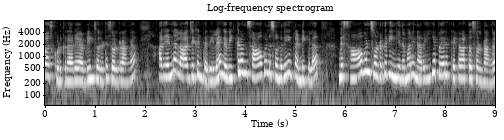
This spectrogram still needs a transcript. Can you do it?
பாஸ் கொடுக்குறாரு அப்படின்னு சொல்லிட்டு சொல்கிறாங்க அது என்ன லாஜிக்குன்னு தெரியல. இங்கே விக்ரம் சாவுன்னு சொன்னதையும் கண்டிக்கல. இங்கே சாவுன்னு சொல்கிறதுக்கு இங்கே இந்த மாதிரி நிறைய பேர் கெட்ட வார்த்தை சொல்கிறாங்க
